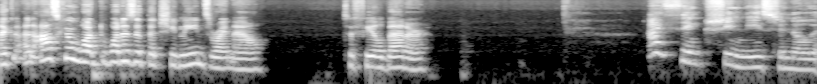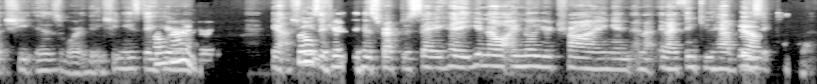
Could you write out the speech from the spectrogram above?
like, ask her what what is it that she needs right now to feel better. I think she needs to know that she is worthy. She needs to okay. hear her yeah, she so, needs to hear the instructor say, "Hey, you know, I know you're trying, and and I, and I think you have basic talent."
